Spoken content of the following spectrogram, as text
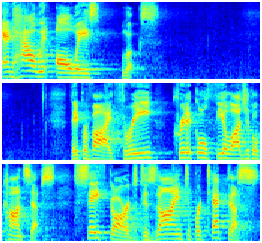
and how it always looks. They provide three critical theological concepts, safeguards designed to protect us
